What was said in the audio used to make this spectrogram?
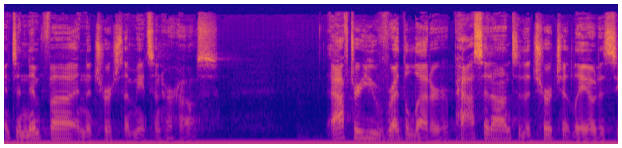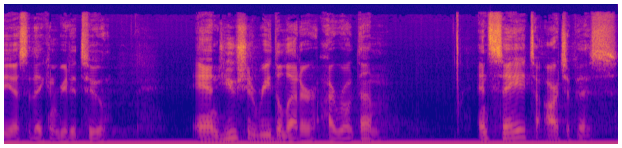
and to Nympha and the church that meets in her house. After you've read the letter, pass it on to the church at Laodicea so they can read it too. And you should read the letter I wrote them. And say to Archippus,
